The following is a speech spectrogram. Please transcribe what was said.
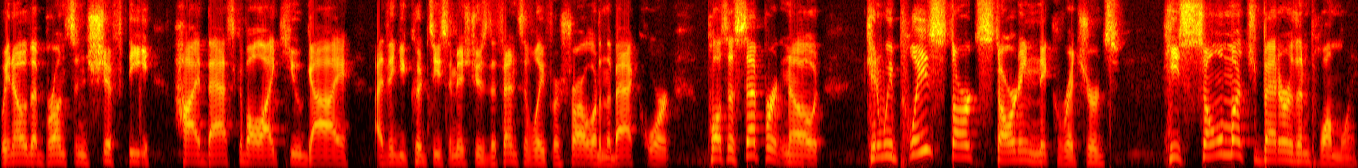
We know that Brunson's shifty, high basketball IQ guy. I think you could see some issues defensively for Charlotte in the backcourt. Plus, a separate note can we please start starting Nick Richards? He's so much better than Plumlee.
